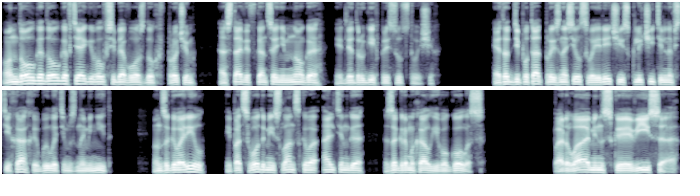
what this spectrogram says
Он долго-долго втягивал в себя воздух, впрочем, оставив в конце немного и для других присутствующих. Этот депутат произносил свои речи исключительно в стихах и был этим знаменит. Он заговорил, и под сводами исландского альтинга загромыхал его голос. «Парламентская виса!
